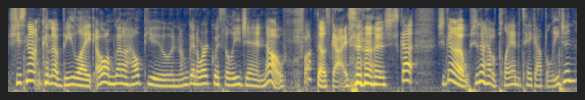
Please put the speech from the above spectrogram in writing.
She's not gonna be like, "Oh, I'm gonna help you and I'm gonna work with the Legion." No, fuck those guys. she's got, she's gonna, she's gonna have a plan to take out the Legion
